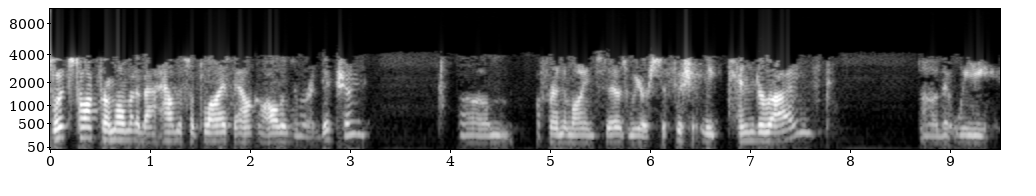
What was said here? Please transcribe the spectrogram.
So let's talk for a moment about how this applies to alcoholism or addiction. Um, a friend of mine says we are sufficiently tenderized uh, that we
